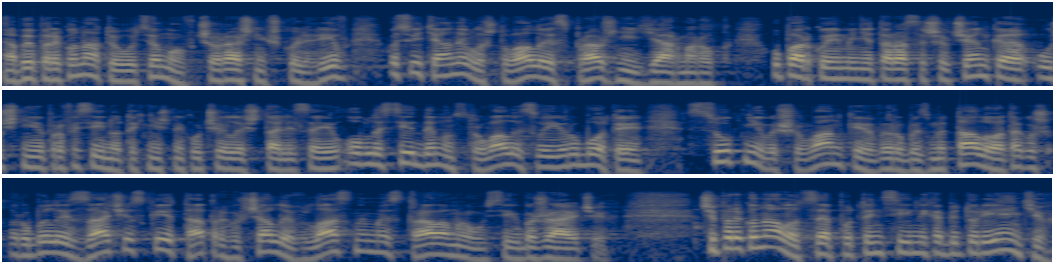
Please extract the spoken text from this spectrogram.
Аби переконати у цьому вчорашніх школярів, освітяни влаштували справжній ярмарок. У парку імені Тараса Шевченка учні професійно-технічних училищ та ліцеїв області демонстрували свої роботи: сукні, вишиванки, вироби з металу, а також робили зачіски та пригощали власними стравами усіх бажаючих. Чи переконало це потенційних абітурієнтів?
